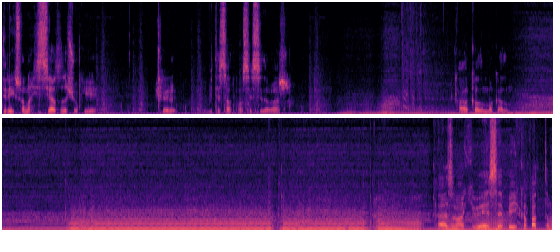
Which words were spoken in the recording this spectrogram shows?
direksiyona hissiyatı da çok iyi. Şöyle vites atma sesi de var. Kalkalım bakalım. Her zamanki gibi ESP'yi kapattım.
